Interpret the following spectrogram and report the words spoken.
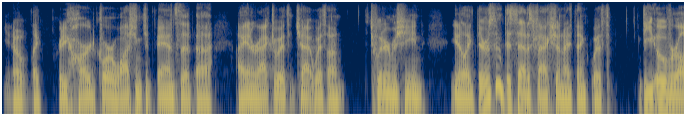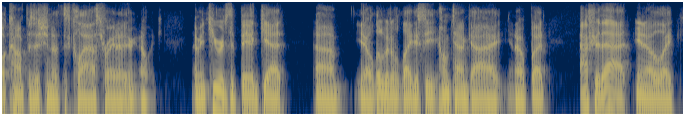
you know, like pretty hardcore Washington fans that uh, I interact with and chat with on Twitter machine, you know, like there's some dissatisfaction I think with the overall composition of this class, right? I, you know, like I mean, Huard's the big get, um, you know, a little bit of a legacy, hometown guy, you know, but after that, you know, like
